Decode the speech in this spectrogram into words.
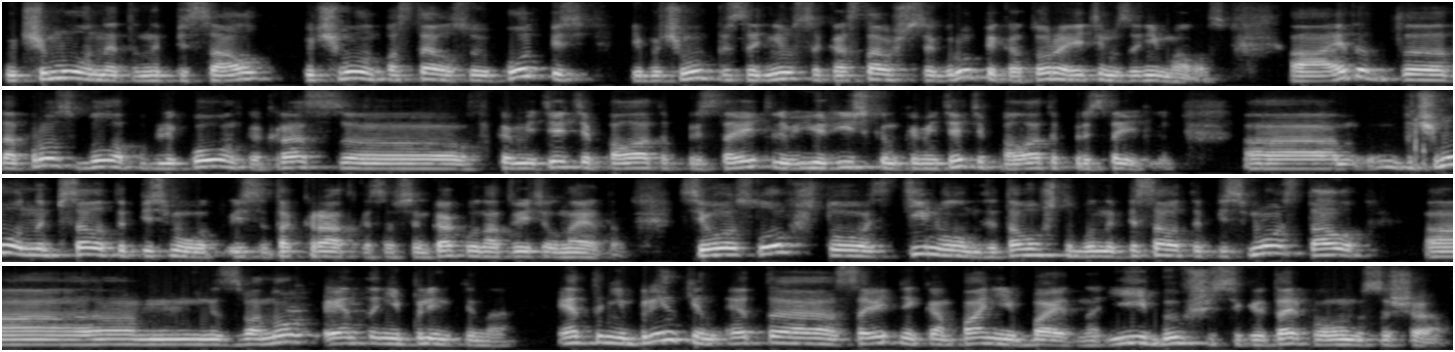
почему он это написал, почему он поставил свою подпись и почему присоединился к оставшейся группе, которая этим занималась. А этот э, допрос был опубликован как раз э, в комитете Палаты представителей, в юридическом комитете Палаты представителей. А, почему он написал это письмо, вот, если так кратко совсем, как он ответил на это? С его слов, что стимулом для того, чтобы написал это письмо, стал а, звонок Энтони Блинкина. Энтони Блинкин – это советник компании Байдена и бывший секретарь, по-моему, США.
